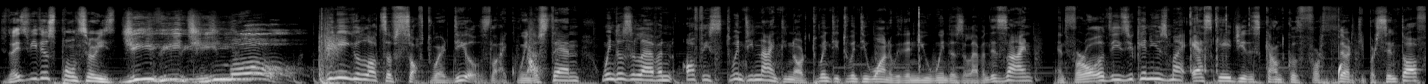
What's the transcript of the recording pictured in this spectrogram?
Today's video sponsor is GVG Mall bringing you lots of software deals like Windows 10, Windows 11, Office 2019 or 2021 with a new Windows 11 design, and for all of these you can use my SKAG discount code for 30% off,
